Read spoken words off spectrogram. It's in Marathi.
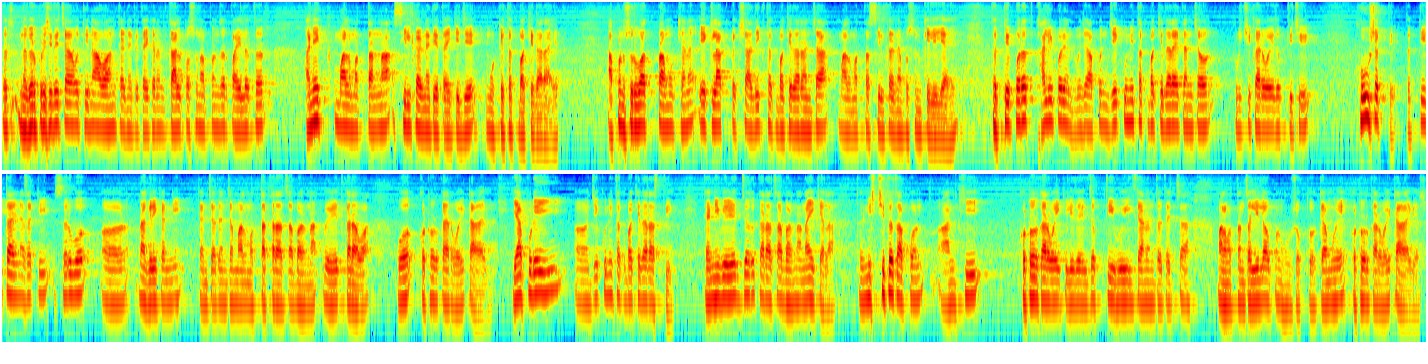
तर नगर परिषदेच्या वतीनं आवाहन करण्यात येत आहे. कारण कालपासून आपण जर पाहिलं तर अनेक मालमत्तांना सील करण्यात येत आहे की जे मोठे थकबाकीदार आहेत. आपण सुरुवात प्रामुख्यानं एक लाखपेक्षा अधिक थकबाकीदारांच्या मालमत्ता सील करण्यापासून केलेली आहे. तर ते परत खालीपर्यंत म्हणजे आपण जे कोणी थकबाकीदार आहे त्यांच्यावर पुढची कारवाई जप्तीची होऊ शकते. तर ती टाळण्यासाठी सर्व नागरिकांनी त्यांच्या त्यांच्या मालमत्ता कराचा भरणा वेळेत करावा. व कठोर कारवाई टाळावी. यापुढेही जे कोणी थकबाकीदार असतील त्यांनी वेळेत जर कराचा भरणा नाही केला तर निश्चितच आपण आणखी कठोर कारवाई केली जाईल. जप्ती होईल त्यानंतर त्याच्या मालमत्तांचा लिलाव पण होऊ शकतो. त्यामुळे कठोर कारवाई टाळावी अशी.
